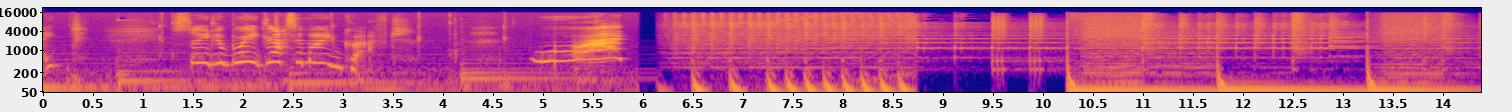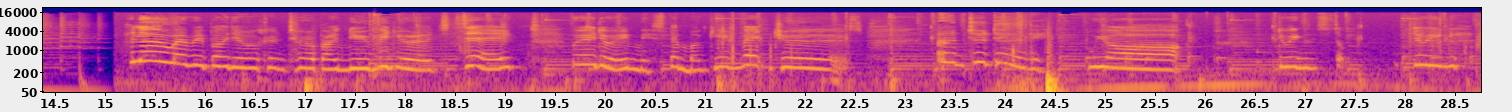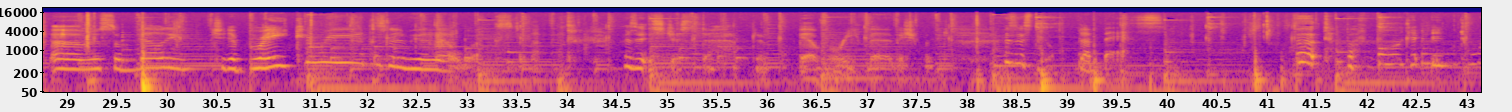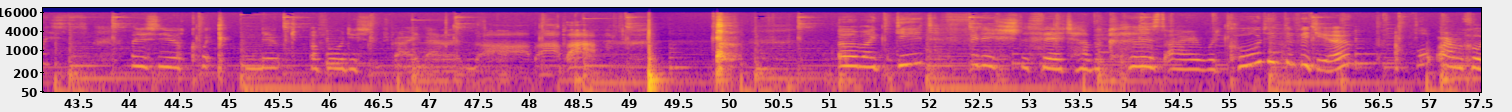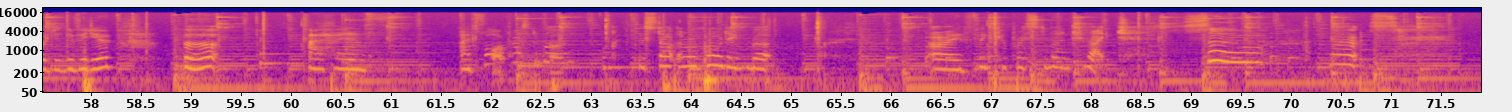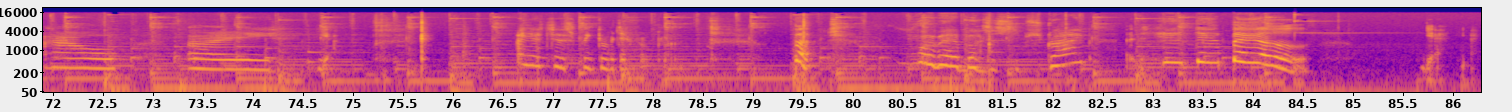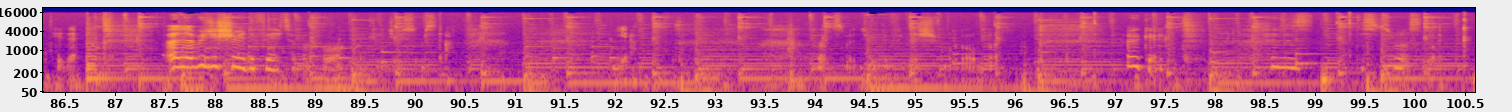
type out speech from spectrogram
right? So you can break glass in Minecraft. What? Hello everybody, welcome to a brand new video. Today we're doing Mr. Monkey Adventures. And today we are doing some doing um, some building to the bakery. There's going to be a little works to that because it's just a, a bit of refurbishment because it's not the best. But before I get into it, I just do a quick note before you subscribe and blah blah blah. um, I did finish the theatre because I recorded the video thought I recorded the video, but I have, I thought I pressed the button to start the recording, but I think I pressed the button too late. So, that's how I, yeah. I had to think of a different plan. But, remember to subscribe and hit the bell. Yeah. And let me just show you the theatre before I do some stuff. Yeah. That's meant to be the finished model, but okay. This is this is what it's like.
